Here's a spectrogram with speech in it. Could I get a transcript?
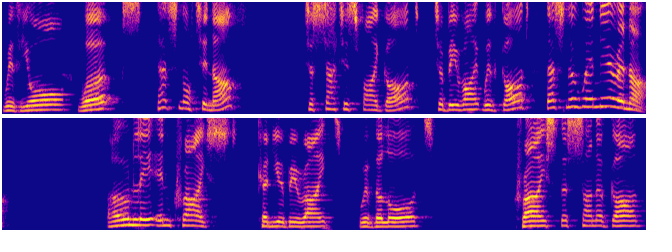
with your works. That's not enough to satisfy God, to be right with God. That's nowhere near enough. Only in Christ can you be right with the Lord. Christ, the Son of God.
